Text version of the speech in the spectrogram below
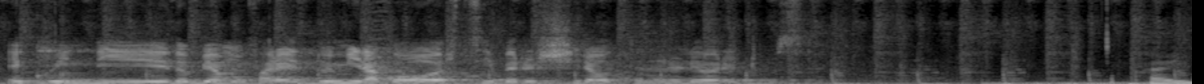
e quindi dobbiamo fare 2000 corsi per riuscire a ottenere le ore giuste. Ok.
